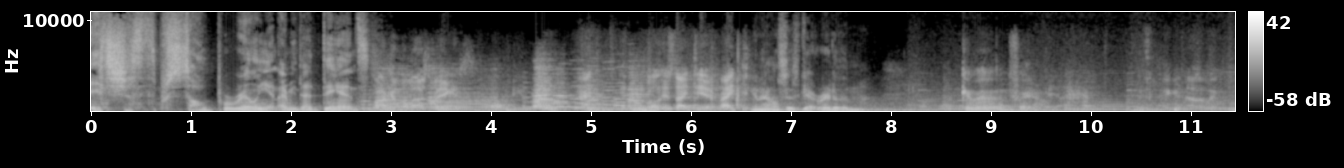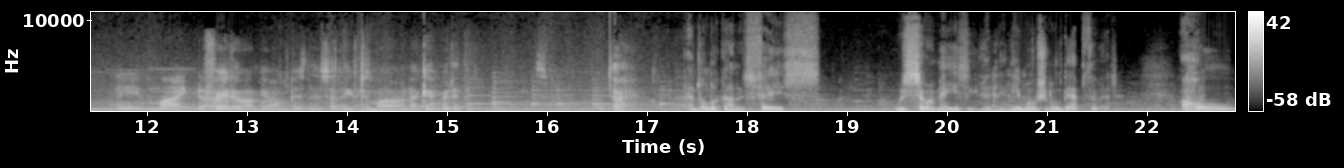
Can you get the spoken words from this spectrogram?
it's just so brilliant i mean that dance Welcome to Las Vegas. Huh? Well, his idea, right? And Al says, "Get rid of them." Get rid of them, Fredo. Hey, my God. Fredo, I'm here on business. I leave tomorrow and I get rid of them. I'm tired. And the look on his face was so amazing. The, the emotional depth of it. A whole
